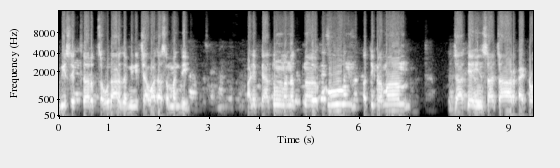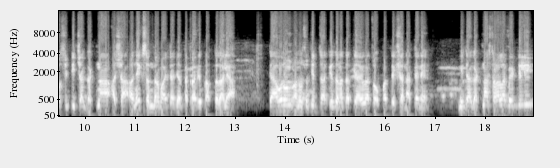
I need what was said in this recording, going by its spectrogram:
वीस हेक्टर चौदार जमिनीच्या वादासंबंधी आणि त्यातून म्हणत खून अतिक्रमण जातीय हिंसाचार अॅट्रॉसिटीच्या घटना अशा अनेक संदर्भाच्या ज्या तक्रारी प्राप्त झाल्या त्यावरून अनुसूचित जाती जनजाती आयोगाचा उपाध्यक्ष नात्याने मी त्या घटनास्थळाला भेट दिली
